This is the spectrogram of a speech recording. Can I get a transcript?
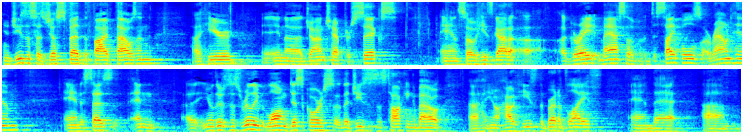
You know, Jesus has just fed the 5,000 uh, here in uh, John chapter 6, and so he's got a, a, great mass of disciples around him. And it says, and uh, you know, there's this really long discourse that Jesus is talking about, uh, you know, how he's the bread of life, and that um,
